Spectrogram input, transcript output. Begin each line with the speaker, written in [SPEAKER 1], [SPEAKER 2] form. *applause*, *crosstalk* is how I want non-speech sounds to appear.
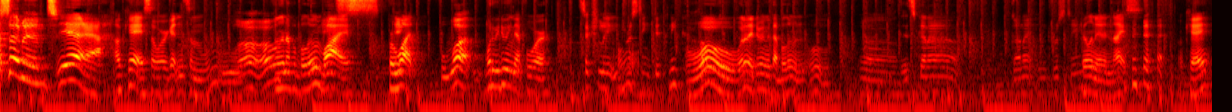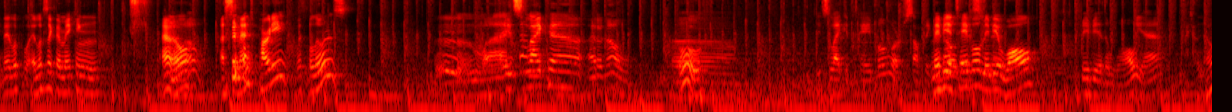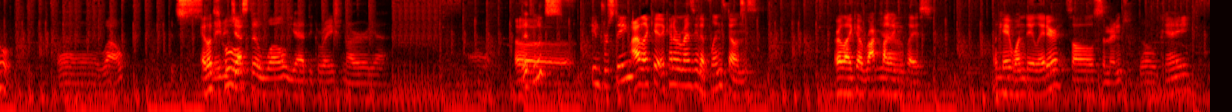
[SPEAKER 1] cement.
[SPEAKER 2] Yeah. Okay, so we're getting some. Ooh,
[SPEAKER 1] Whoa.
[SPEAKER 2] filling up a balloon. Why?
[SPEAKER 1] It's-
[SPEAKER 2] For
[SPEAKER 1] it-
[SPEAKER 2] what?
[SPEAKER 1] For what?
[SPEAKER 2] What are we doing that for?
[SPEAKER 1] It's actually interesting technique.
[SPEAKER 2] Whoa! What are they doing with that balloon? Ooh,
[SPEAKER 1] Uh, it's gonna, gonna interesting.
[SPEAKER 2] filling it in nice. *laughs* Okay, they look. It looks like they're making. I don't know.
[SPEAKER 1] know.
[SPEAKER 2] A cement *laughs* party with balloons. Hmm, what?
[SPEAKER 1] It's like uh, I don't know.
[SPEAKER 2] Ooh.
[SPEAKER 1] Uh, it's like a table or something. you
[SPEAKER 2] Maybe a table, maybe
[SPEAKER 1] uh,
[SPEAKER 2] a wall.
[SPEAKER 1] Maybe the wall, yeah.
[SPEAKER 2] I don't know.
[SPEAKER 1] Uh, wow. It's
[SPEAKER 2] It looks
[SPEAKER 1] maybe
[SPEAKER 2] cool.
[SPEAKER 1] just a wall, yeah, decoration or yeah.
[SPEAKER 2] Uh,
[SPEAKER 1] it looks interesting.
[SPEAKER 2] I like it. It kind of reminds me of the Flintstones, or like a rock climbing
[SPEAKER 1] Yeah.
[SPEAKER 2] place. Okay, one day later, it's all cement.
[SPEAKER 1] Okay.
